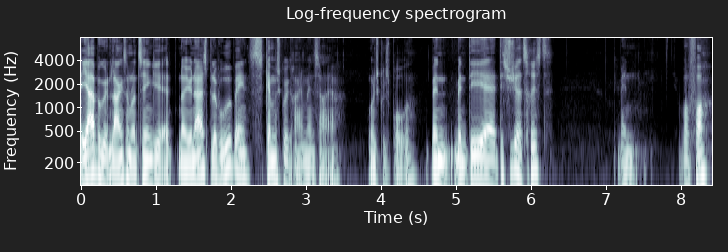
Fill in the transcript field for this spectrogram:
jeg er begyndt langsomt at tænke, at når United spiller på udebane, så skal man sgu ikke regne med en sejr. Undskyld sproget. Men, men det, er, det synes jeg er trist. Men hvorfor?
